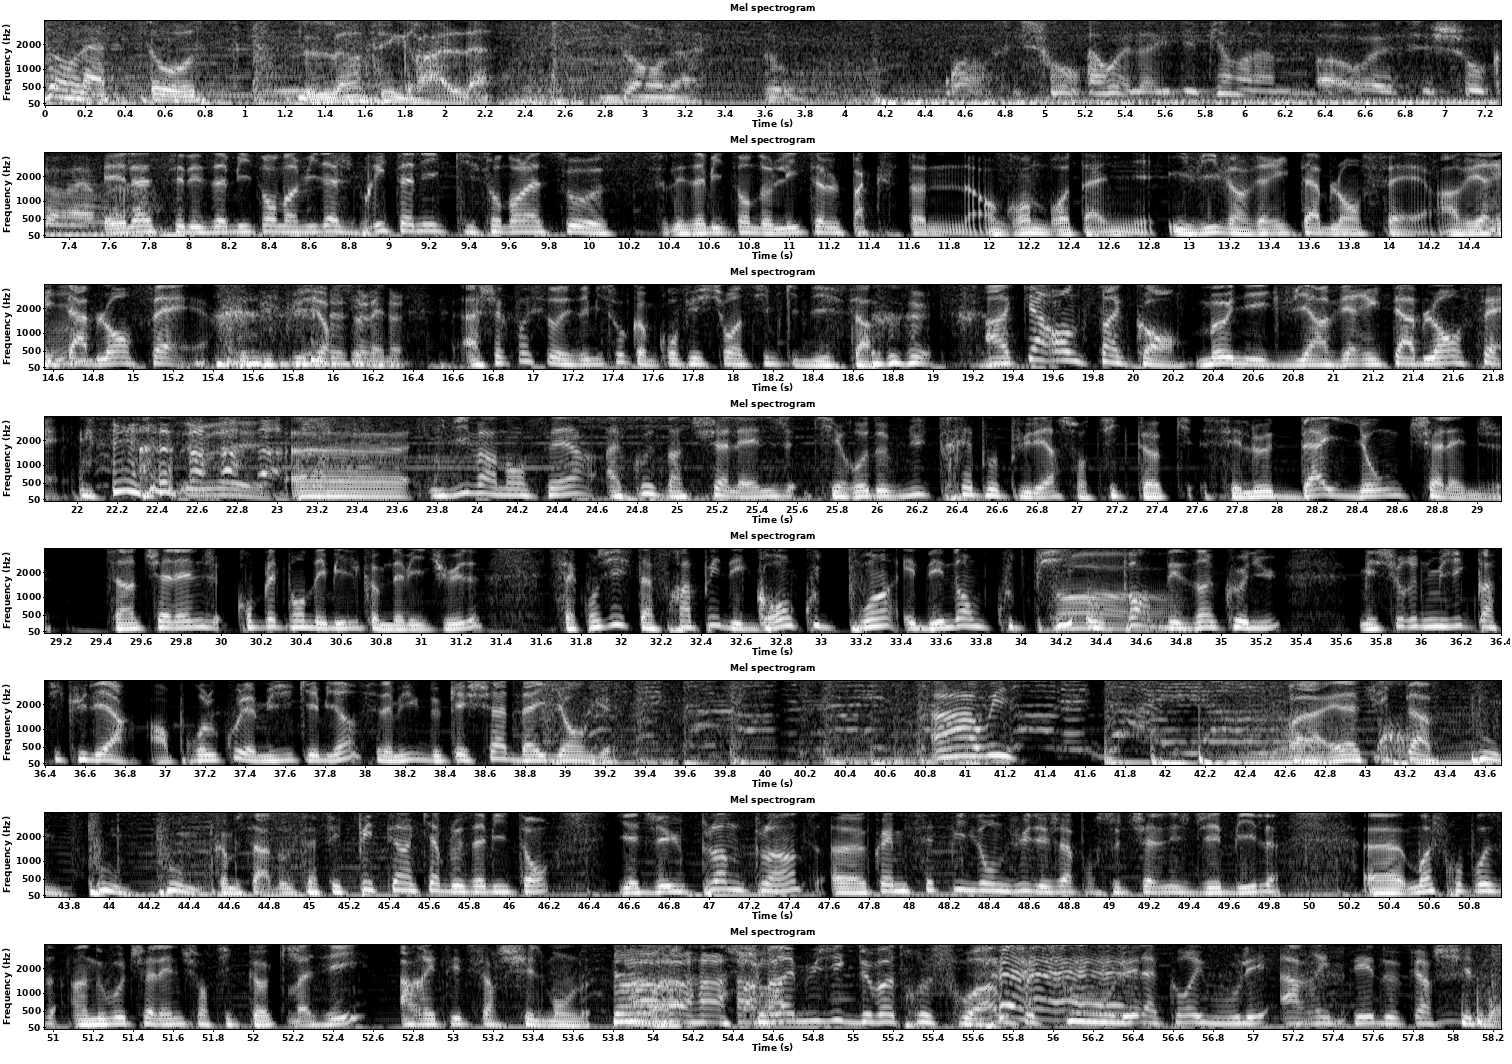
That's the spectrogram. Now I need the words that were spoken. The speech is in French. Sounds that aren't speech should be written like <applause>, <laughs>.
Dans la sauce. L'intégrale. Dans la sauce. Waouh, c'est chaud. Ah ouais, là, il est bien dans la. Ah ouais, c'est chaud quand même. Et là, c'est les habitants d'un village britannique qui sont dans la sauce. Les habitants de Little Paxton, en Grande-Bretagne. Ils vivent un véritable enfer. Un véritable enfer depuis plusieurs <laughs> semaines. À chaque fois, c'est dans des émissions comme Confession Intime qui disent ça. <laughs> À 45 ans, Monique vit un véritable enfer. <laughs> C'est vrai. Euh, ils vivent un enfer à cause d'un challenge qui est redevenu très populaire sur TikTok. C'est le Die Young Challenge. C'est un challenge complètement débile comme d'habitude. Ça consiste à frapper des grands coups de poing et d'énormes coups de pied Oh. aux portes des inconnus, mais sur une musique particulière. Alors pour le coup, la musique est bien, c'est la musique de Kesha Die Young. Ah oui. Voilà, et là tu tapes, poum, poum, poum, comme ça. Donc ça fait péter un câble aux habitants. Il y a déjà eu plein de plaintes, euh, quand même 7 millions de vues déjà pour ce challenge débile. Euh, moi je propose un nouveau challenge sur TikTok. Vas-y. Arrêtez de faire chier le monde. Voilà. <laughs> Sur la musique de votre choix, vous faites ce que vous voulez, la choré que vous voulez, arrêtez de faire chier le monde.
